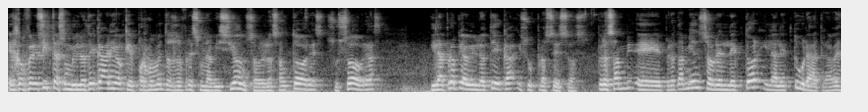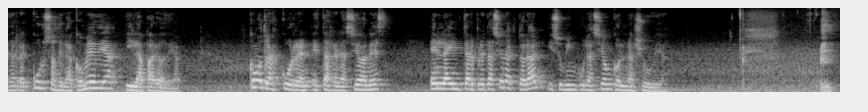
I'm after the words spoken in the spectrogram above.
El conferencista es un bibliotecario que por momentos ofrece una visión sobre los autores, sus obras y la propia biblioteca y sus procesos, pero, eh, pero también sobre el lector y la lectura a través de recursos de la comedia y la parodia. ¿Cómo transcurren estas relaciones en la interpretación actoral y su vinculación con la lluvia?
